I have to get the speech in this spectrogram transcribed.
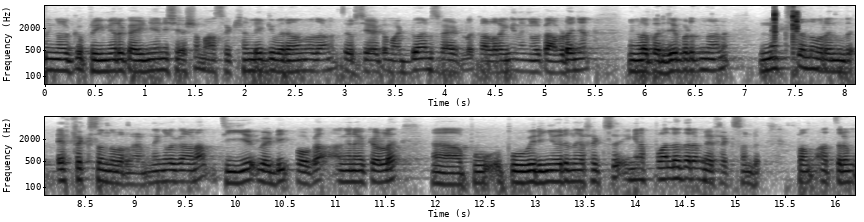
നിങ്ങൾക്ക് പ്രീമിയർ കഴിഞ്ഞതിന് ശേഷം ആ സെക്ഷനിലേക്ക് വരാവുന്നതാണ്. തീർച്ചയായിട്ടും അഡ്വാൻസ്ഡ് ആയിട്ടുള്ള കളറിങ് നിങ്ങൾക്ക് അവിടെ ഞാൻ നിങ്ങളെ പരിചയപ്പെടുത്തുന്നതാണ്. നെക്സ്റ്റ് എന്ന് പറയുന്നത് എഫക്ട്സ് എന്ന് പറഞ്ഞാണ്. നിങ്ങൾ കാണാം തീയ് വെടി പുക അങ്ങനെയൊക്കെയുള്ള പൂ പൂവിരിഞ്ഞു വരുന്ന എഫക്ട്സ് ഇങ്ങനെ പലതരം എഫക്ട്സ് ഉണ്ട്. അപ്പം അത്തരം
